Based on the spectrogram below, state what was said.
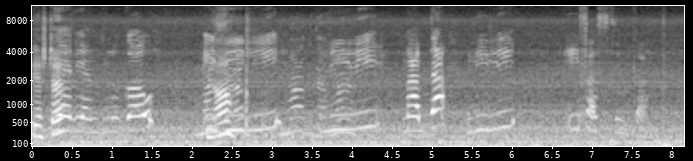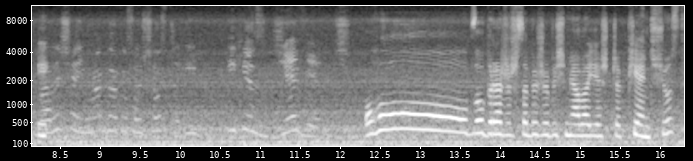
i Jeszcze? Nie wiem, drugą. No. Lili, Magda, Lili, Magda, Lili i Fastynka. I- Marysia i Magda to są siostry i ich jest dziewięć. O, wyobrażasz sobie, żebyś miała jeszcze pięć sióstr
